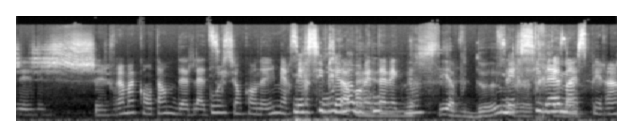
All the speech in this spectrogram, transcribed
j'ai- suis vraiment contente de la discussion qu'on a eue. Merci, Merci beaucoup d'avoir été avec nous. Merci à vous deux. Merci Très vraiment. inspirant.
